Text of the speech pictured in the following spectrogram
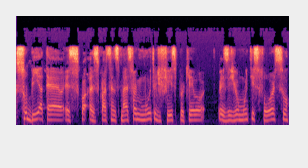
subir até esses, esses 400 metros foi muito difícil porque exigiu muito esforço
